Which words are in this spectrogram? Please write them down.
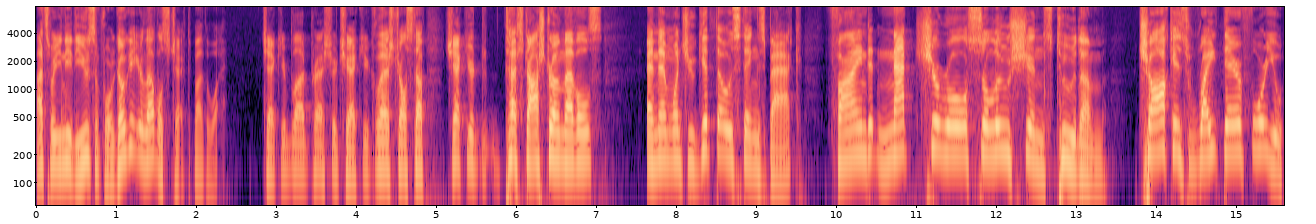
that's what you need to use them for. Go get your levels checked, by the way. Check your blood pressure, check your cholesterol stuff, check your testosterone levels. And then once you get those things back, find natural solutions to them. Choq is right there for you.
